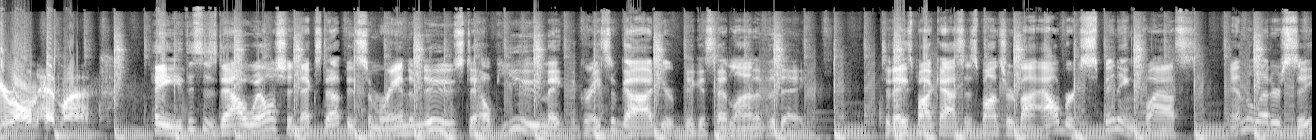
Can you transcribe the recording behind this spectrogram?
your own headlines. Hey, this is Dal Welsh, and next up is some random news to help you make the grace of God your biggest headline of the day. Today's podcast is sponsored by Albert's Spinning Class and the letter C.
